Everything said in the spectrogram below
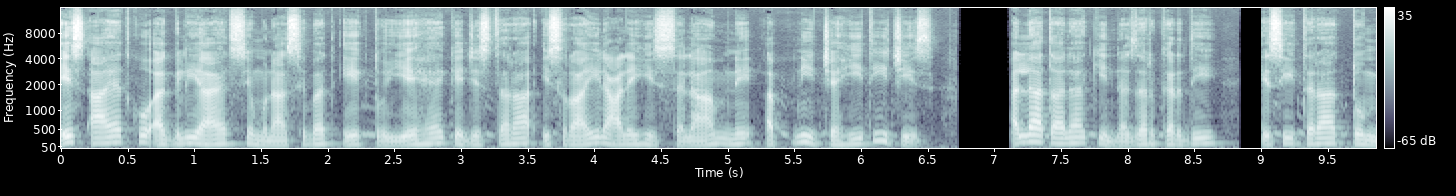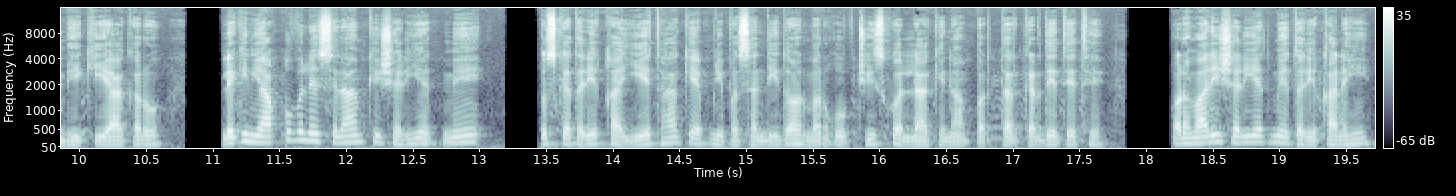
اس آیت کو اگلی آیت سے مناسبت ایک تو یہ ہے کہ جس طرح اسرائیل علیہ السلام نے اپنی چہیتی چیز اللہ تعالیٰ کی نظر کر دی، اسی طرح تم بھی کیا کرو۔ لیکن یعقوب علیہ السلام کی شریعت میں اس کا طریقہ یہ تھا کہ اپنی پسندیدہ اور مرغوب چیز کو اللہ کے نام پر تر کر دیتے تھے۔ اور ہماری شریعت میں یہ طریقہ نہیں،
